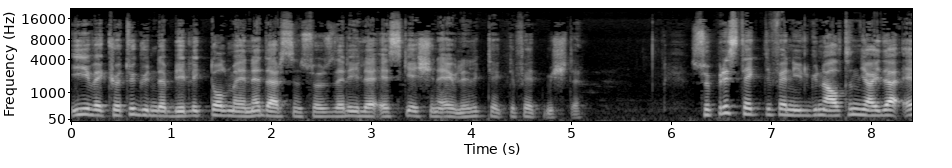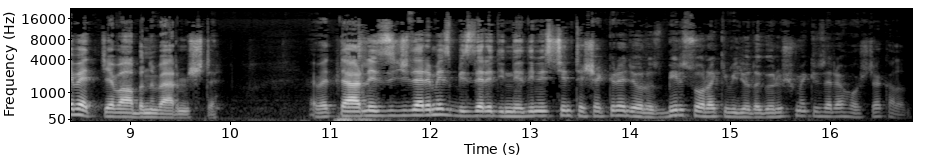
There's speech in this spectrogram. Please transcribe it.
iyi ve kötü günde birlikte olmaya ne dersin sözleriyle eski eşine evlilik teklif etmişti. Sürpriz teklife Nilgün Altınyay'da evet cevabını vermişti. Evet değerli izleyicilerimiz bizleri dinlediğiniz için teşekkür ediyoruz. Bir sonraki videoda görüşmek üzere hoşça kalın.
